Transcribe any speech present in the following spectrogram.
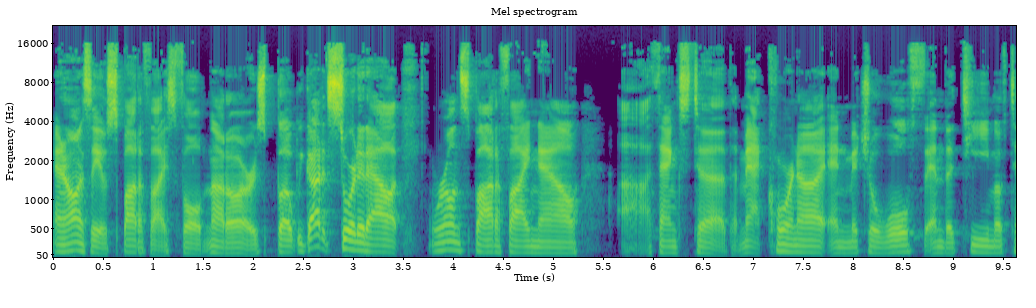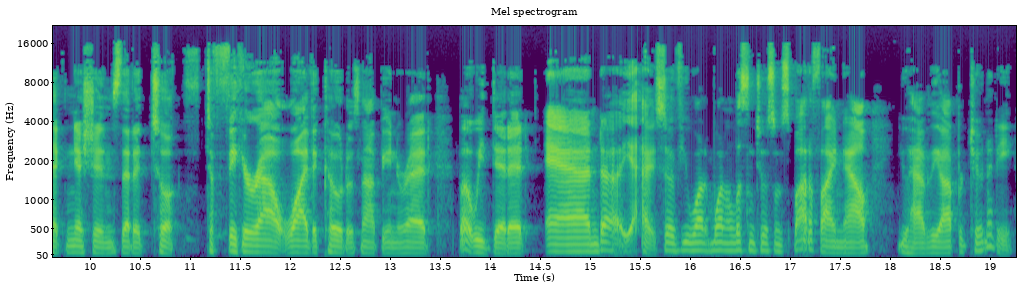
And honestly, it was Spotify's fault, not ours, but we got it sorted out. We're on Spotify now. Uh, thanks to the Matt Corna and Mitchell Wolf and the team of technicians that it took to figure out why the code was not being read, but we did it. And uh, yeah, so if you want want to listen to us on Spotify now, you have the opportunity.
